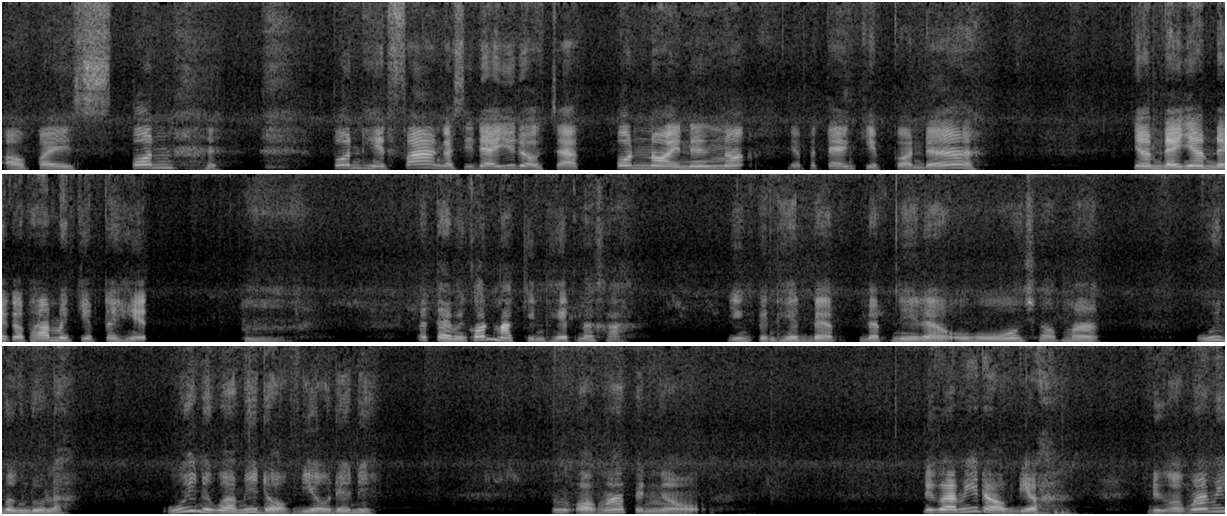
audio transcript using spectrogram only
เอาไปป่นป่นเห็ดฟางกับสีแดงยูดอกจักป่นหน่อยหนึงเนาะเดี๋ยวป้าแตงเก็บก่อนเด้อย่ำใดย่ำใดกับผ้ามาเก็บแตัวเห็ด อืมป้าแตงเป็นคนมากินเห็ดนะคะ ยิ่งเป็นเห็ดแบบแบบนี้แล้ว โอ้โห ชอบมาก อุ้ยเบิ่งดูล่ะ อุ้ยนึกว่ามีดอกเดียวเด้นี่มันออกมาเป็นเงา นึกว่ามีดอกเดียว ดึงออกมามี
